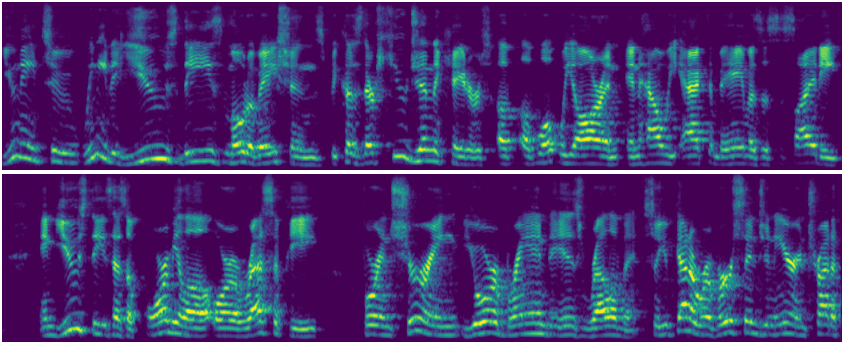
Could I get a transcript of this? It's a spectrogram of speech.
you need to we need to use these motivations because they're huge indicators of, of what we are and, and how we act and behave as a society and use these as a formula or a recipe for ensuring your brand is relevant. So you've got to reverse engineer and try to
